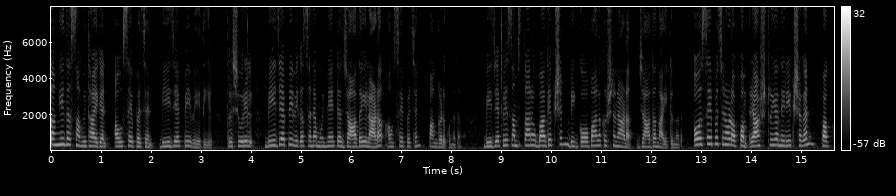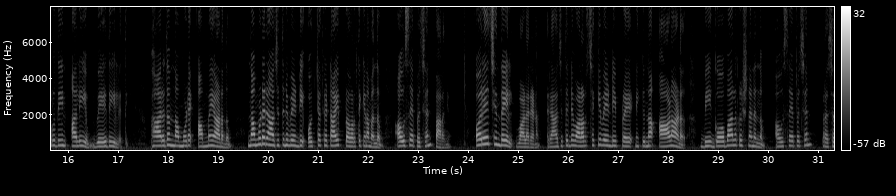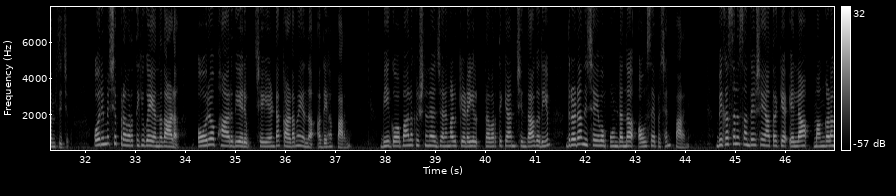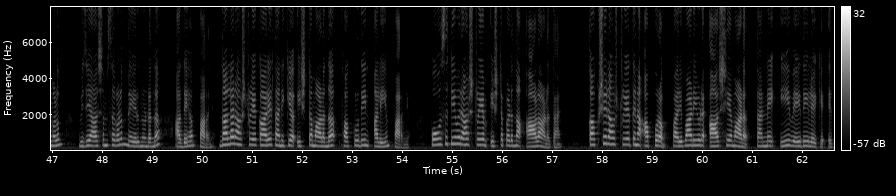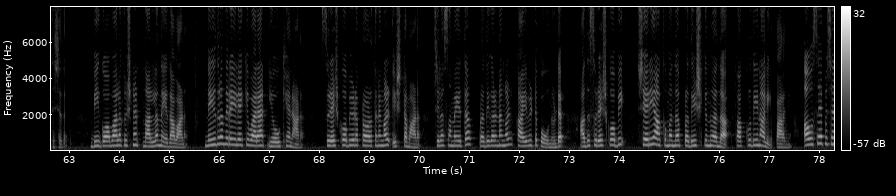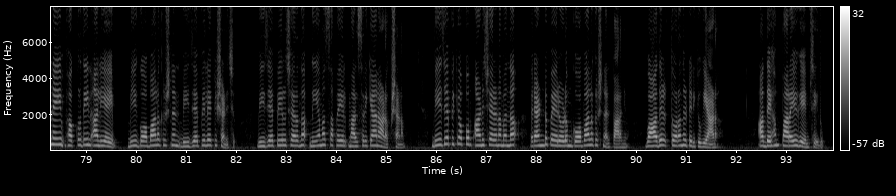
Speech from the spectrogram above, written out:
സംഗീത സംവിധായകൻ Ouseppachan B J P വേദിയിൽ. തൃശൂരിൽ ബി ജെ പി വികസന മുന്നേറ്റ ജാഥയിലാണ് ഔസേപ്പച്ചൻ പങ്കെടുക്കുന്നത്. ബി ജെ പി സംസ്ഥാന ഉപാധ്യക്ഷൻ ബി ഗോപാലകൃഷ്ണനാണ് ജാഥ നയിക്കുന്നത്. ഔസേപ്പച്ചനോടൊപ്പം രാഷ്ട്രീയ നിരീക്ഷകൻ ഫക്രുദ്ദീൻ അലിയും വേദിയിലെത്തി. ഭാരതം നമ്മുടെ അമ്മയാണെന്നും നമ്മുടെ രാജ്യത്തിനു വേണ്ടി ഒറ്റക്കെട്ടായി പ്രവർത്തിക്കണമെന്നും ഔസേപ്പച്ചൻ പറഞ്ഞു. ഒരേ ചിന്തയിൽ വളരണം. രാജ്യത്തിന്റെ വളർച്ചയ്ക്ക് വേണ്ടി പ്രയത്നിക്കുന്ന ആളാണ് ബി. ഗോപാലകൃഷ്ണനെന്നും ഔസേപ്പച്ചൻ പ്രശംസിച്ചു. ഒരുമിച്ച് പ്രവർത്തിക്കുക എന്നതാണ് ഓരോ ഭാരതീയരും ചെയ്യേണ്ട കടമയെന്ന് അദ്ദേഹം പറഞ്ഞു. ബി. ഗോപാലകൃഷ്ണന് ജനങ്ങൾക്കിടയിൽ പ്രവർത്തിക്കാൻ ചിന്താഗതിയും ദൃഢനിശ്ചയവും ഉണ്ടെന്ന് ഔസേപ്പച്ചൻ പറഞ്ഞു. വികസന സന്ദേശയാത്രയ്ക്ക് എല്ലാ മംഗളങ്ങളും വിജയാശംസകളും നേരുന്നുണ്ടെന്ന് അദ്ദേഹം പറഞ്ഞു. നല്ല രാഷ്ട്രീയക്കാരെ തനിക്ക് ഇഷ്ടമാണെന്ന് ഫക്രുദ്ദീൻ അലിയും പറഞ്ഞു. പോസിറ്റീവ് രാഷ്ട്രീയം ഇഷ്ടപ്പെടുന്ന ആളാണ് താൻ. കക്ഷി രാഷ്ട്രീയത്തിന് അപ്പുറം പരിപാടിയുടെ ആശയമാണ് തന്നെ ഈ വേദിയിലേക്ക് എത്തിച്ചത്. ബി ഗോപാലകൃഷ്ണൻ നല്ല നേതാവാണ്. നേതൃനിരയിലേക്ക് വരാൻ യോഗ്യനാണ്. സുരേഷ് ഗോപിയുടെ പ്രവർത്തനങ്ങൾ ഇഷ്ടമാണ്. ചില സമയത്ത് പ്രതികരണങ്ങൾ കൈവിട്ടു പോകുന്നുണ്ട്. അത് സുരേഷ് ഗോപി ശരിയാക്കുമെന്ന് പ്രതീക്ഷിക്കുന്നുവെന്ന് ഫക്രുദ്ദീൻ അലി പറഞ്ഞു. ഔസേപ്പച്ചനെയും ഫക്രുദ്ദീൻ അലിയെയും ബി ഗോപാലകൃഷ്ണൻ ബി ജെ പിയിലേക്ക് ക്ഷണിച്ചു. ബി ജെ പിയിൽ ചേർന്ന് നിയമസഭയിൽ മത്സരിക്കാനാണ് ക്ഷണം. ബി ജെ പിക്കൊപ്പം അണിചേരണമെന്ന് രണ്ടുപേരോടും ഗോപാലകൃഷ്ണൻ പറഞ്ഞു. വാതിൽ തുറന്നിട്ടിരിക്കുകയാണ്. അദ്ദേഹം പറയുകയും ചെയ്തു.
